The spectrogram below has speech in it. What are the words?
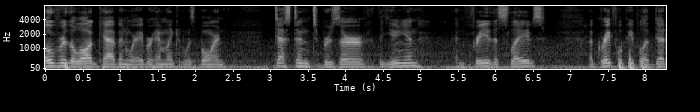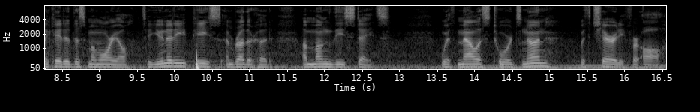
over the log cabin where Abraham Lincoln was born, destined to preserve the Union and free the slaves, a grateful people have dedicated this memorial to unity, peace, and brotherhood among these states, with malice towards none, with charity for all.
